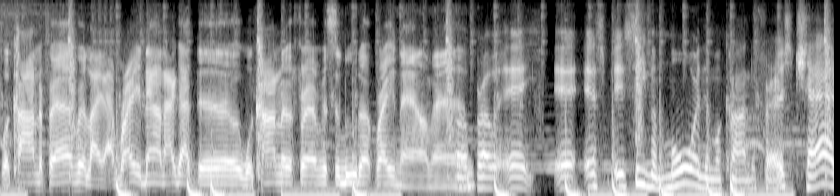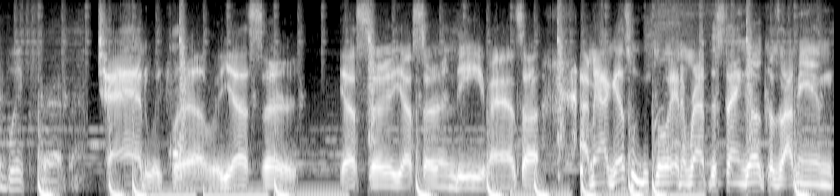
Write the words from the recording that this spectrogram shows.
Wakanda forever. Like right now, I got the Wakanda forever salute up right now, man. Oh, bro, it, it, it's it's even more than Wakanda forever. It's Chadwick forever. Chadwick forever. Yes, sir. Yes, sir. Yes, sir. Indeed, man. So, I mean, I guess we can go ahead and wrap this thing up because I mean,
